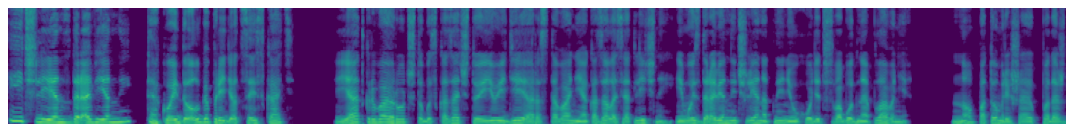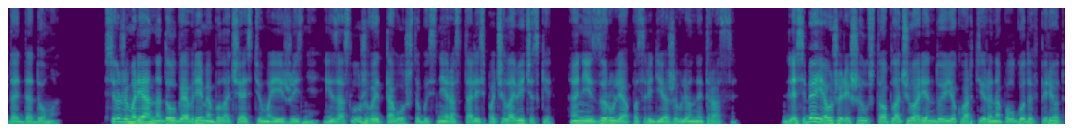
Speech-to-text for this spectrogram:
«И член здоровенный. Такой долго придется искать». Я открываю рот, чтобы сказать, что ее идея о расставании оказалась отличной, и мой здоровенный член отныне уходит в свободное плавание, но потом решаю подождать до дома. Все же Марианна долгое время была частью моей жизни и заслуживает того, чтобы с ней расстались по-человечески, а не из-за руля посреди оживленной трассы. Для себя я уже решил, что оплачу аренду ее квартиры на полгода вперед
